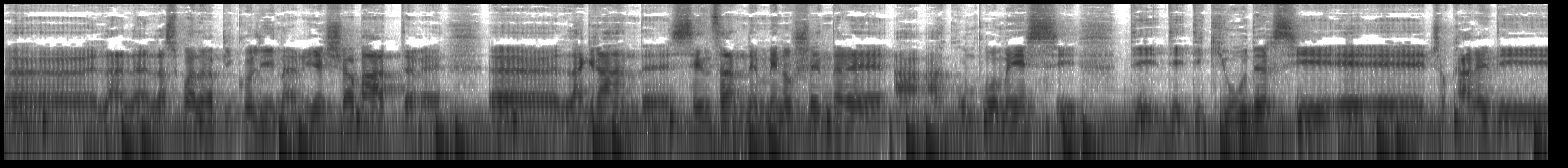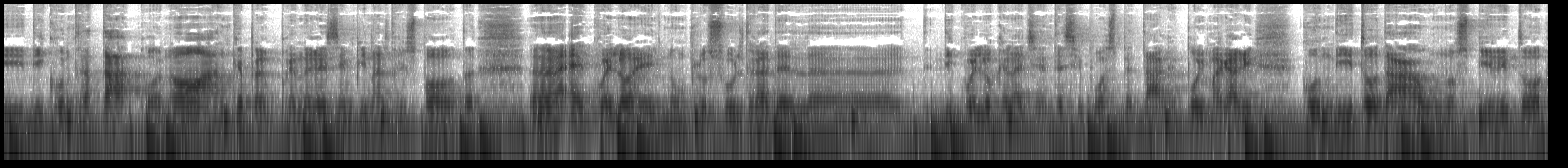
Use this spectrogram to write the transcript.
eh, la, la, la, squadra piccolina riesce a battere eh, la grande senza nemmeno scendere a, a compromessi di, di, di chiudersi e, e giocare di di, contrattacco, no? anche per prendere esempi in altri sport, eh, e quello è il non plus ultra del, di quello che la gente si può aspettare. Poi magari condito da uno spirito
